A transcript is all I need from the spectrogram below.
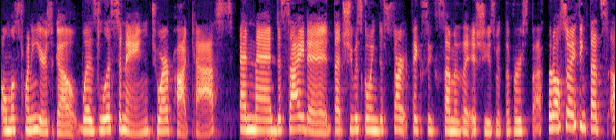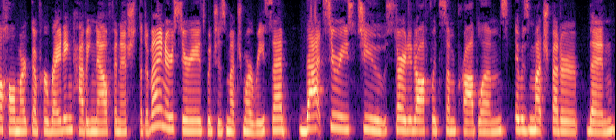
almost 20 years ago, was listening to our podcast and then decided that she was going to start fixing some of the issues with the first book. But also, I think that's a hallmark of her writing, having now finished the Diviners series, which is much more recent. That series too started off with some problems. It was much better than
